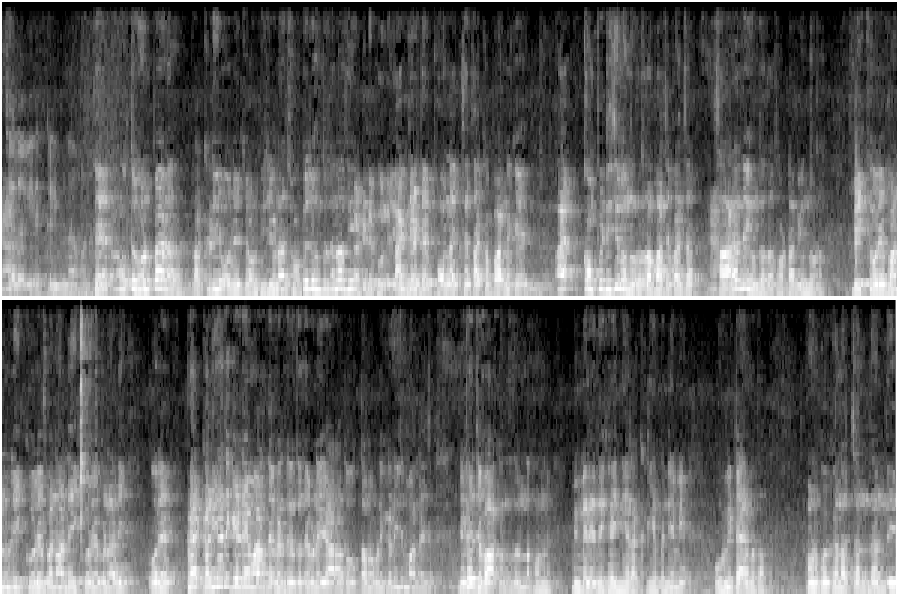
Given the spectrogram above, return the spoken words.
ਹਾਂ। ਚਲੋ ਵੀ ਰੱਖੜੀ ਬਣਾਵਾਂ। ਤੇ ਉਹ ਤੇ ਹੁਣ ਭੈਣ ਰੱਖੜੀ ਉਹ ਲੈ ਕੇ ਆਉਂਦੀ ਜਿਹੜਾ ਛੋਟੇ ਜਿਹੇ ਹੁੰਦੇ ਤੇ ਨਾ ਅਸੀਂ। ਐਡੇ ਐਡੇ ਫੁੱਲ ਜਿਹੇ। ਐਡੇ ਐਡੇ ਫੁੱਲ ਇੱਥੇ ਤੱਕ ਬੰਨ ਕੇ ਕੰਪੀਟੀਸ਼ਨ ਹੁੰਦਾ था ਬਚਪਨ ਚ ਸਾਰਿਆਂ ਦਾ ਹੀ ਹੁੰਦਾ ਤਾਂ ਤੁਹਾਡਾ ਵੀ ਹੁੰਦਾ ਹੋਣਾ। ਵੀ ਇੱਕ ਉਰੇ ਬੰਨ ਲਈ ਇੱਕ ਉਰੇ ਬਣਾ ਲਈ ਇੱਕ ਉਰੇ ਬਣਾ ਲਈ ਉਰੇ। ਫਿਰ ਗਲੀਆਂ 'ਚ ਗੇੜੇ ਮਾਰਦੇ ਫਿਰਦੇ ਹੁੰਦੇ ਤੇ ਆਪਣੇ ਯਾਰਾਂ ਦੋਸਤਾਂ ਨੂੰ ਆਪਣੀ ਗਲੀ 'ਚ ਮਾਲੇ 'ਚ। ਜਿਹੜੇ ਜਵਾਕ ਹੁੰਦੇ ਤੇ ਉਹਨਾਂ ਨੂੰ ਦਿਖਾਉਂਦੇ ਨੇ ਵੀ ਮੇਰੇ ਦੇਖਿਆ ਇੰਨੀਆਂ ਰੱਖੜੀਆਂ ਬੰਨੀਆਂ ਵੀ ਉਹ ਵੀ ਟਾਈਮ ਤਾਂ। ਹੁਣ ਕੋਈ ਕਹਿੰਦਾ ਚੰਦਨ ਦੀ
